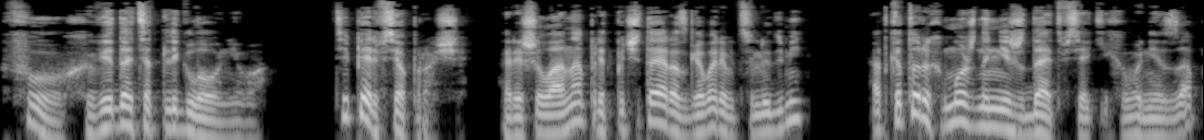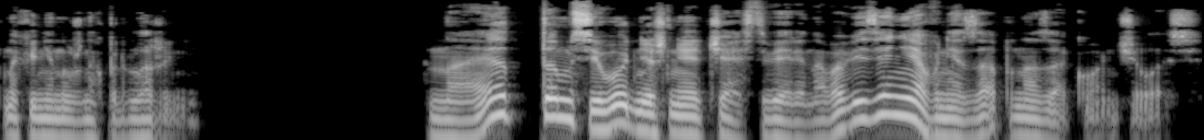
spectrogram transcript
Фух, видать, отлегло у него. Теперь все проще, — решила она, предпочитая разговаривать с людьми, от которых можно не ждать всяких внезапных и ненужных предложений. На этом сегодняшняя часть веренного везения внезапно закончилась.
